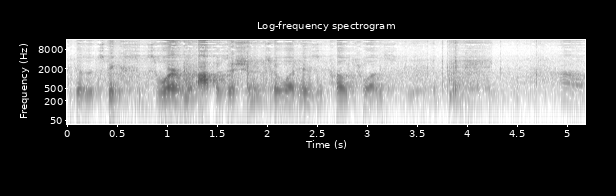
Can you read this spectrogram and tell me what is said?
because it speaks, it's word of opposition to what his approach was. Um,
